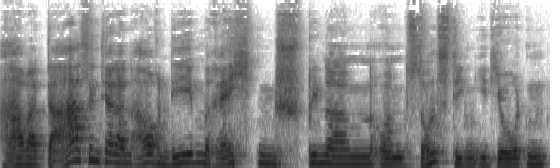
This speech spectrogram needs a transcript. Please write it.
Aber da sind ja dann auch neben rechten Spinnern und sonstigen Idioten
